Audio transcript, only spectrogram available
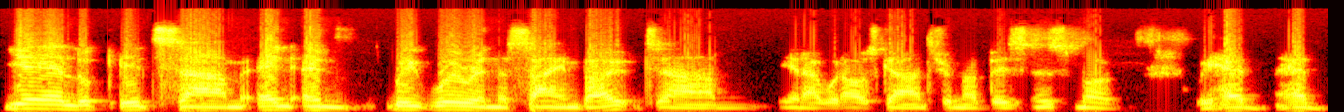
Yeah, look, it's um, and and we, we were in the same boat. Um, you know, when I was going through my business, my we had had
